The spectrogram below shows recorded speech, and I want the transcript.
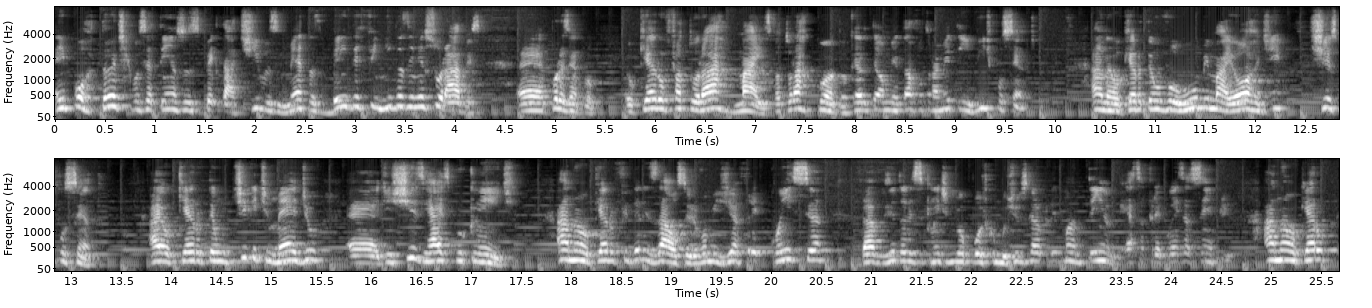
é importante que você tenha suas expectativas e metas bem definidas e mensuráveis. É, por exemplo, eu quero faturar mais. Faturar quanto? Eu quero ter aumentar o faturamento em 20%. Ah, não, eu quero ter um volume maior de X%. Ah, eu quero ter um ticket médio é, de X reais por cliente. Ah, não, eu quero fidelizar, ou seja, eu vou medir a frequência da visita desse cliente no meu posto de combustíveis, quero que ele mantenha essa frequência sempre. Ah, não, eu quero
